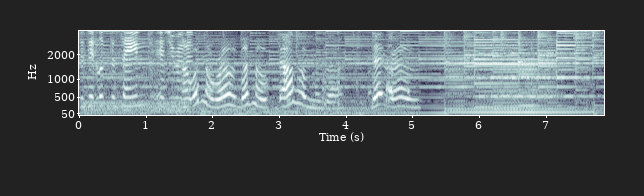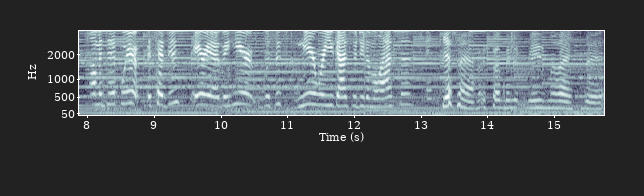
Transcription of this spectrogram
Does it look the same as you remember? No, wasn't no road. Wasn't no. All of them was uh, that road. Mama Dip, where so this area over here was this near where you guys would do the molasses? Yes, ma'am. That's where we molasses at.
